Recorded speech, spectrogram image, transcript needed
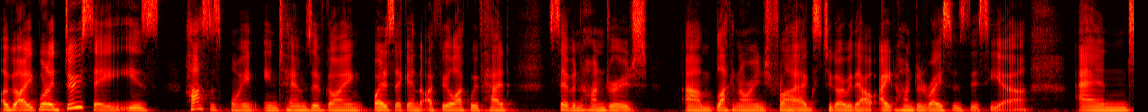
I, I, what I do see is Haas's point in terms of going. Wait a second. I feel like we've had 700 um, black and orange flags to go with our 800 races this year. And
